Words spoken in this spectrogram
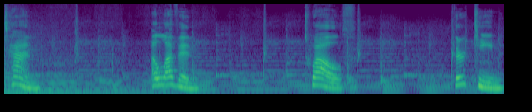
ten, eleven, twelve, thirteen,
